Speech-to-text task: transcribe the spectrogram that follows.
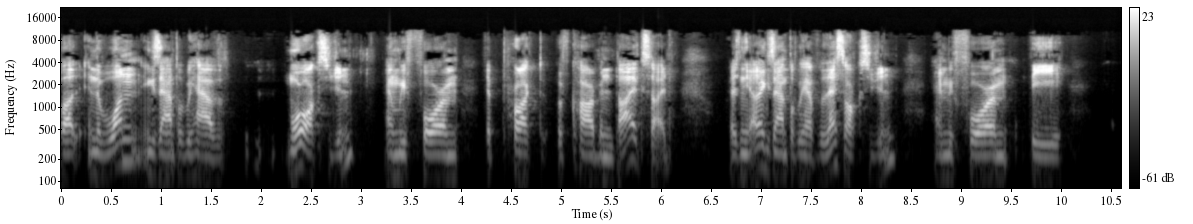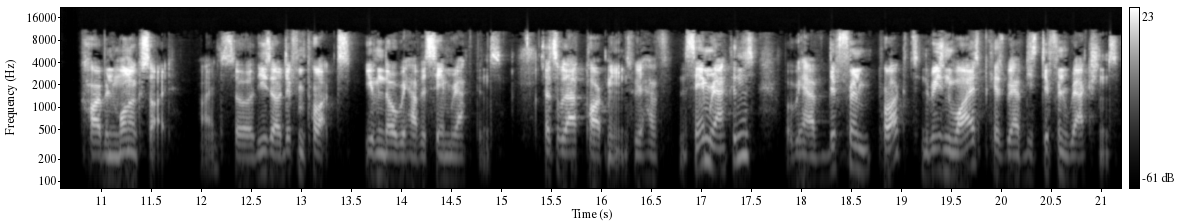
but in the one example, we have more oxygen and we form the product of carbon dioxide. Whereas in the other example, we have less oxygen and we form the carbon monoxide. Right? So these are different products, even though we have the same reactants. So that's what that part means. We have the same reactants, but we have different products. And the reason why is because we have these different reactions,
